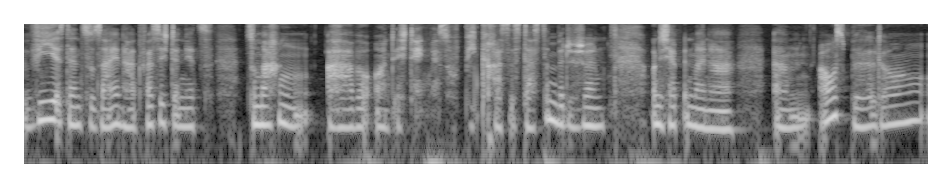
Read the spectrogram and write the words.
wie es denn zu sein hat, was ich denn jetzt zu machen habe. Und ich denke mir so, wie krass ist das denn bitteschön? Und ich habe in meiner ähm, Ausbildung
